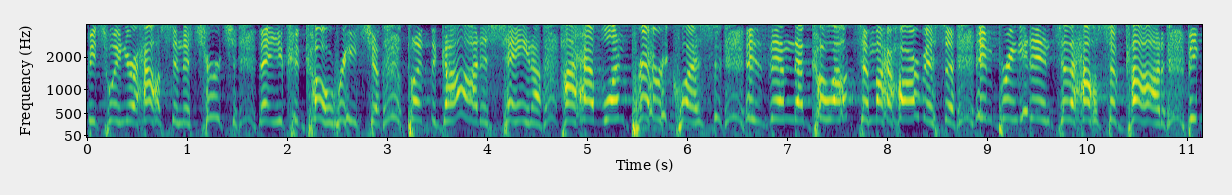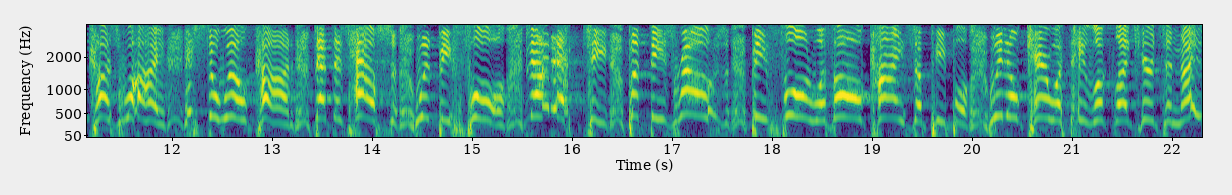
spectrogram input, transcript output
between your house and the church that you could go reach. But God is saying, I have one prayer request is them that go out to my harvest and bring it into the house of God. Because why? It's the will of God that this house would be full, not empty, but these rows be full with all kinds of people. We don't care what they look like here tonight.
